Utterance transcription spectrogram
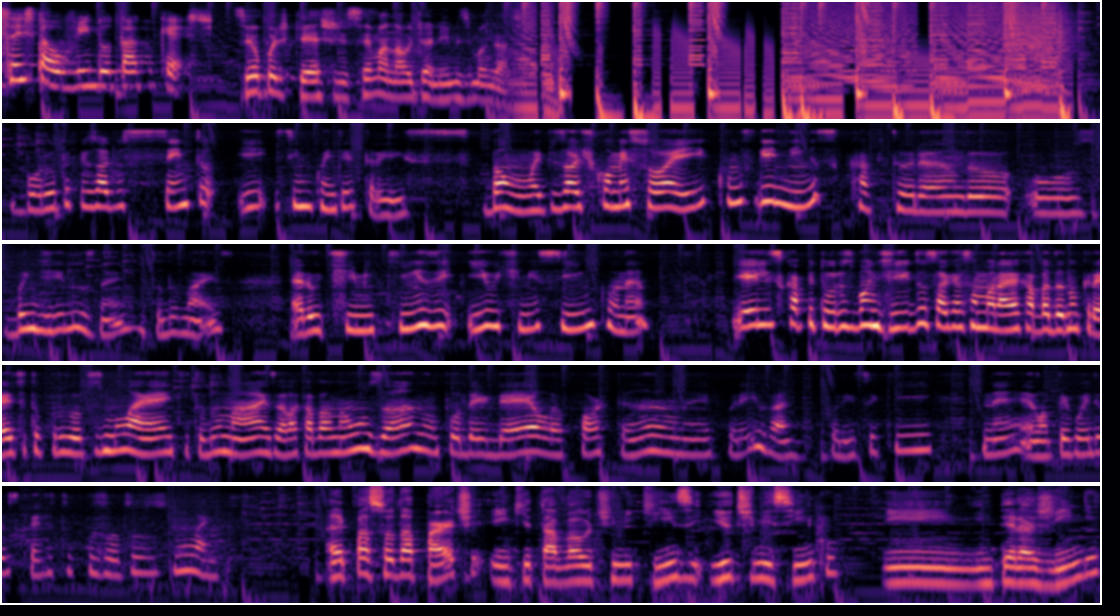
Você está ouvindo o TacoCast, seu podcast de semanal de animes e mangás. Boruto, episódio 153. Bom, o episódio começou aí com os Genins capturando os bandidos, né? E tudo mais. Era o time 15 e o time 5, né? E aí eles capturam os bandidos, só que a samurai acaba dando crédito pros outros moleques e tudo mais. Ela acaba não usando o poder dela, fortão, né? Por aí vai. Por isso que, né, ela pegou e deu os créditos pros outros moleques. Aí passou da parte em que tava o time 15 e o time 5 em, interagindo.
